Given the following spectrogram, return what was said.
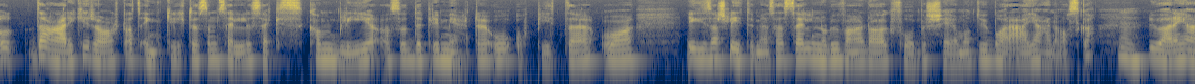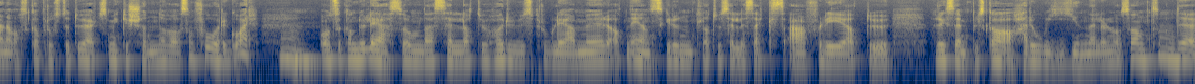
Og det er ikke rart at enkelte som selger sex, kan bli altså, deprimerte og oppgitte og sant, sliter med seg selv når du hver dag får beskjed om at du bare er hjernevaska. Mm. Du er en hjernevaska prostituert som ikke skjønner hva som foregår. Mm. Og så kan du lese om deg selv at du har rusproblemer, at den eneste grunnen til at du selger sex, er fordi at du f.eks. skal ha heroin eller noe sånt. Mm. Det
